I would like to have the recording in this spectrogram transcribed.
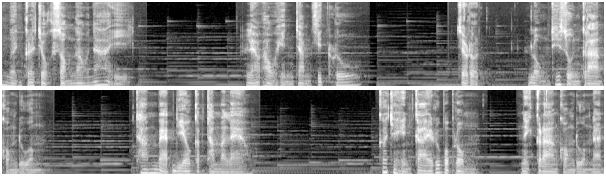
เหมือนกระจกส่องเงาหน้าอีก แล้วเอาเห็นจำคิดรู้ จรดลงที่ศูนย์กลางของดวงทำแบบเดียวกับทำมาแล้ว ก็จะเห็นกายรูปพรหมในกลางของดวงนั้น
